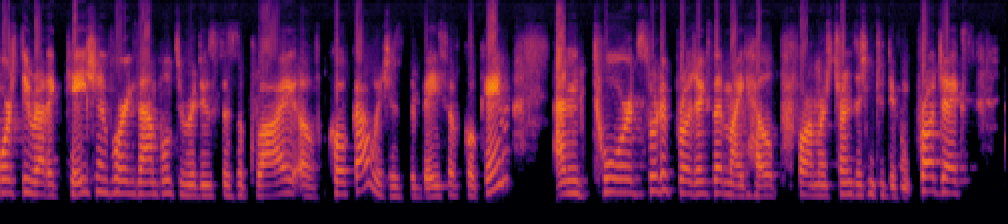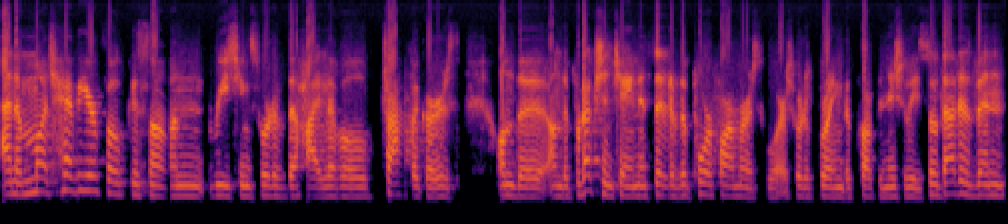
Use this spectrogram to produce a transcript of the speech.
forced eradication, for example, to reduce the supply of coca, which is the base of cocaine, and towards sort of projects that might help farmers transition to different projects, and a much heavier focus on reaching sort of the high level traffickers on the on the production chain instead of the poor farmers who are sort of growing the crop initially. So that has been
